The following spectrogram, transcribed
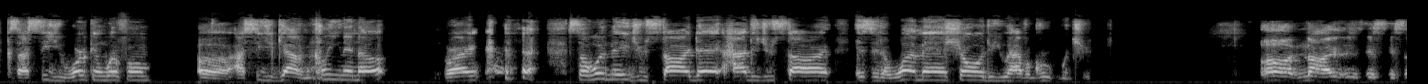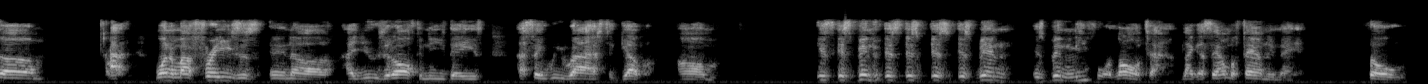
Because I see you working with them. Uh, I see you got them cleaning up, right? so what made you start that? How did you start? Is it a one man show or do you have a group with you? Uh, no, it's, it's, it's um, I, one of my phrases, and uh, I use it often these days. I say we rise together. Um, it's it's been it's, it's it's it's been it's been me for a long time. Like I said, I'm a family man. So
